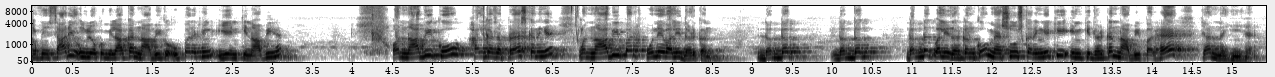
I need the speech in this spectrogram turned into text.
अपनी सारी उंगलियों को मिलाकर नाभि को ऊपर रखेंगे। ये इनकी नाभि है। और नाभि को हल्का सा प्रेस करेंगे और नाभि पर होने वाली धड़कन धक धक धक धक धक धक वाली धड़कन को महसूस करेंगे कि इनकी धड़कन नाभि पर है या नहीं है।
